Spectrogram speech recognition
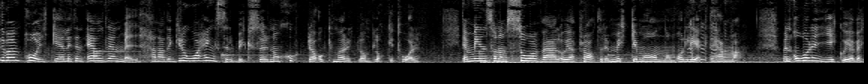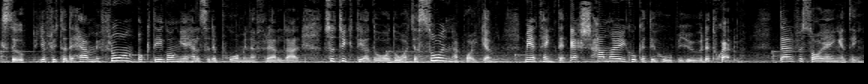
Det var en pojke, en liten äldre än mig. Han hade gråa hängselbyxor, någon skjorta och mörkblont lockigt hår. Jag minns honom så väl och jag pratade mycket med honom och lekte hemma. Men åren gick och jag växte upp. Jag flyttade hemifrån och de gånger jag hälsade på mina föräldrar så tyckte jag då och då att jag såg den här pojken. Men jag tänkte äsch, han har jag ju kokat ihop i huvudet själv. Därför sa jag ingenting.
